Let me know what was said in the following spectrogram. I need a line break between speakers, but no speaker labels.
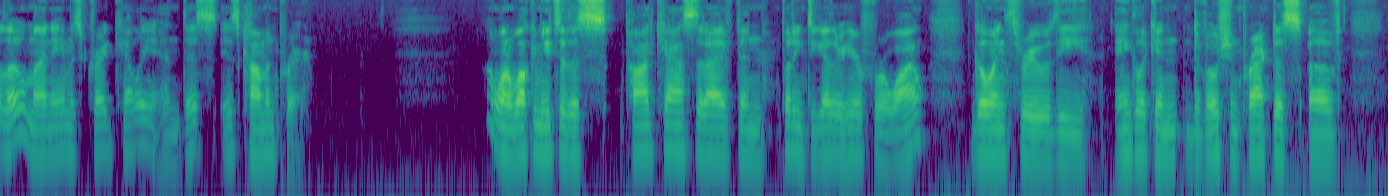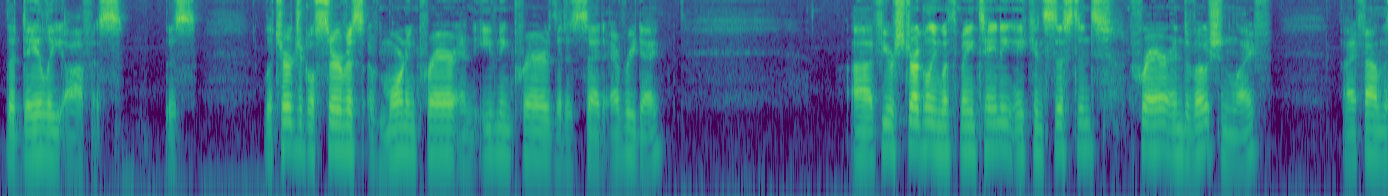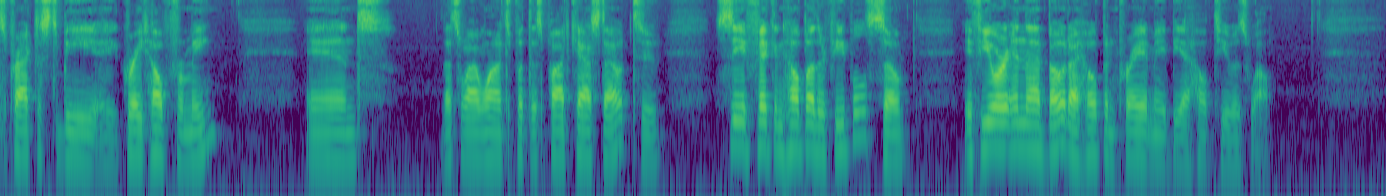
Hello, my name is Craig Kelly, and this is Common Prayer. I want to welcome you to this podcast that I've been putting together here for a while, going through the Anglican devotion practice of the daily office, this liturgical service of morning prayer and evening prayer that is said every day. Uh, if you're struggling with maintaining a consistent prayer and devotion life, I found this practice to be a great help for me, and that's why I wanted to put this podcast out to see if it can help other people. So, if you are in that boat, I hope and pray it may be a help to you as well.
